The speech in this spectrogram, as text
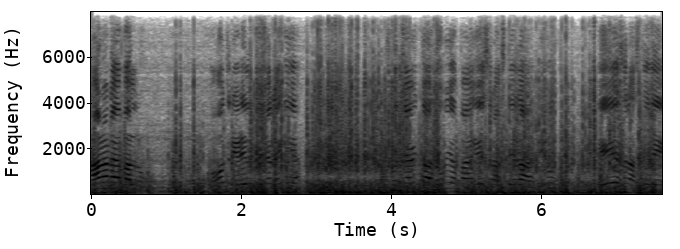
ਥਾਣਾ ਡੈਮ ਵੱਲ ਨੂੰ। ਬਹੁਤ ਨੇੜੇ ਲੋਕੇਸ਼ਨ ਹੈਗੀ ਆ। ਸੋਚਿਆ ਵੀ ਤੁਹਾਨੂੰ ਵੀ ਆਪਾਂ ਇਸ ਰਸਤੇ ਦਾ ਵਿਊ ਇਸ ਰਸਤੇ ਦੇ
